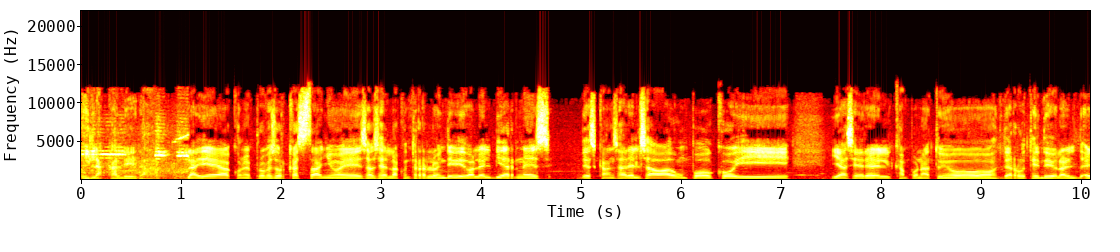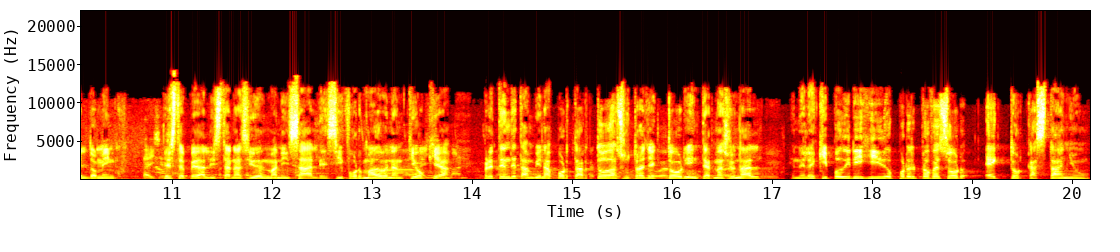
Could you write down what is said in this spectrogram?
y La Calera. La idea con el profesor Castaño es hacer la contrarreloj individual el viernes descansar el sábado un poco y, y, hacer el campeonato de ruta individual el, el, domingo. Este pedalista nacido en Manizales y formado en Antioquia pretende también aportar toda su trayectoria internacional en el equipo dirigido por el profesor Héctor Castaño.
